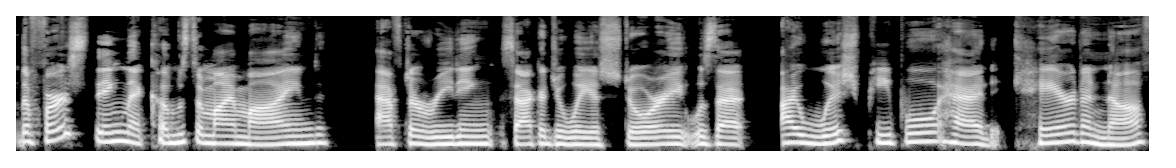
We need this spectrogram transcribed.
The first thing that comes to my mind after reading Sacagawea's story was that I wish people had cared enough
